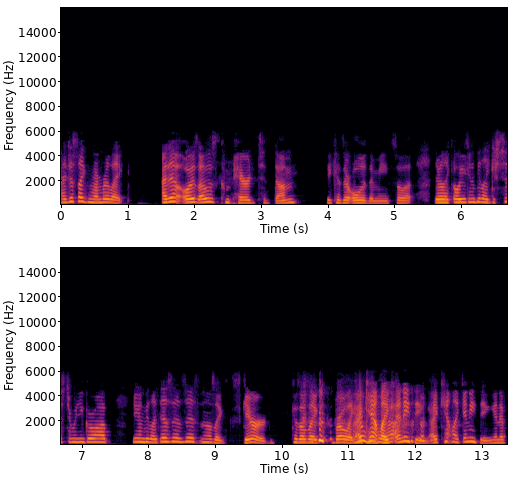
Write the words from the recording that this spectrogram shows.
I just like remember like I didn't always I was compared to them because they're older than me. So they're like, "Oh, you're gonna be like your sister when you grow up. You're gonna be like this, this, this," and I was like scared because I was like, "Bro, like I I, can't like that. anything. I can't like anything." And if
